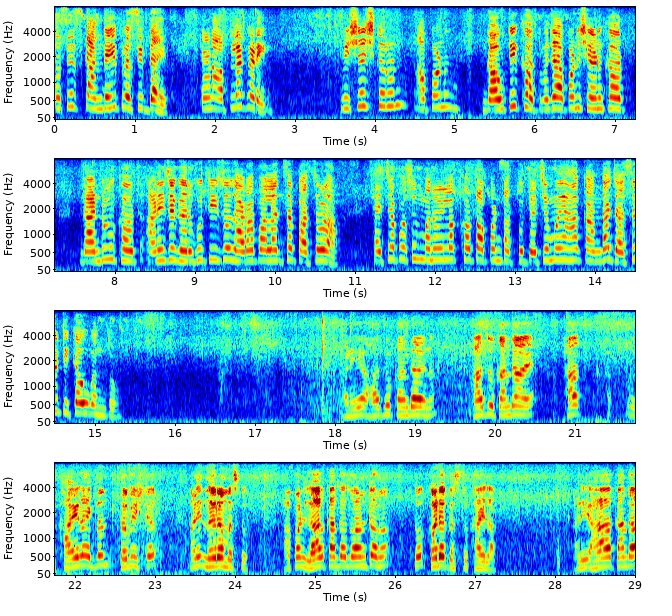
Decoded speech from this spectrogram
तसेच कांदेही प्रसिद्ध आहेत. कारण आपल्याकडे विशेष करून आपण गावठी खत म्हणजे आपण शेणखत गांडूळ खत आणि जे घरगुती जो झाडापालांचा पाचोळा ह्याच्यापासून बनवलेलं खत आपण टाकतो. त्याच्यामुळे हा कांदा जास्त टिकाऊ बनतो. आणि हा जो कांदा आहे ना हा जो कांदा आहे हा खायला एकदम चविष्ट आणि नरम असतो. आपण लाल कांदा जो आणतो ना तो कडक असतो खायला. आणि हा कांदा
